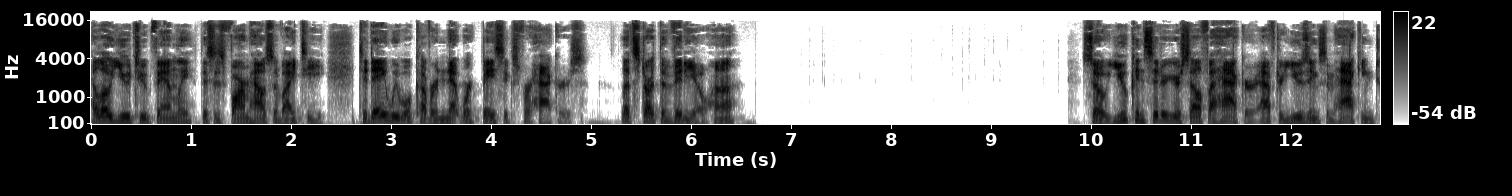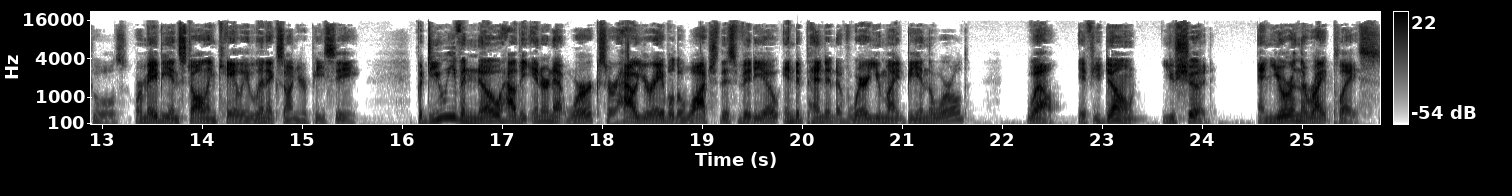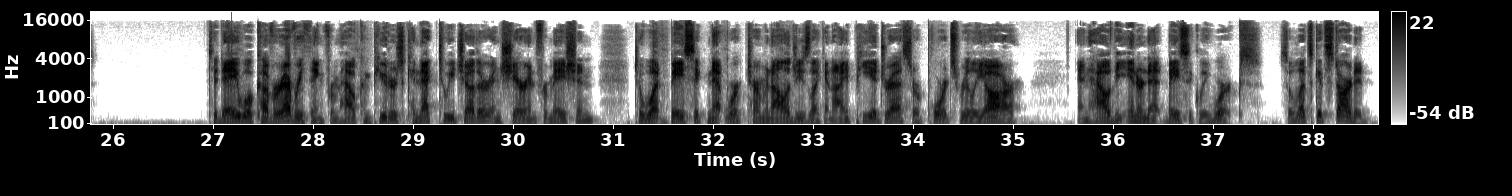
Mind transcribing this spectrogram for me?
Hello YouTube family, this is Farmhouse of IT. Today we will cover network basics for hackers. Let's start the video, huh? So you consider yourself a hacker after using some hacking tools, or maybe installing Kali Linux on your PC. But do you even know how the internet works or how you're able to watch this video independent of where you might be in the world? Well, if you don't, you should. And you're in the right place. Today we'll cover everything from how computers connect to each other and share information, to what basic network terminologies like an IP address or ports really are, and how the internet basically works. So let's get started.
